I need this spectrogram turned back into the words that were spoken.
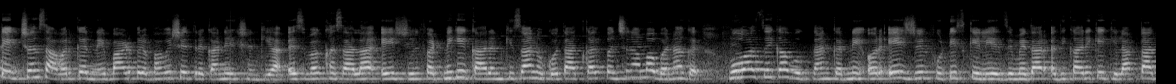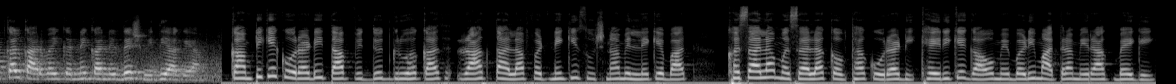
टेकचंद सावरकर ने बाढ़ प्रभावित क्षेत्र का निरीक्षण किया। इस वक्त खसाला, एच झील फटने के कारण किसानों को तत्काल पंचनामा बनाकर मुआवजे का भुगतान करने और एच झील फुटिस के लिए जिम्मेदार अधिकारी के खिलाफ तत्काल कार्रवाई करने का निर्देश भी दिया गया। कामटी के कोराडी ताप विद्युत गृह का राग ताला फटने की सूचना मिलने के बाद खसाला मसाला कवथा कोराडी, खेरी के गाँव में बड़ी मात्रा में राख बह गई।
